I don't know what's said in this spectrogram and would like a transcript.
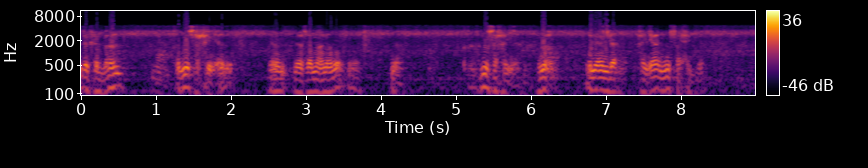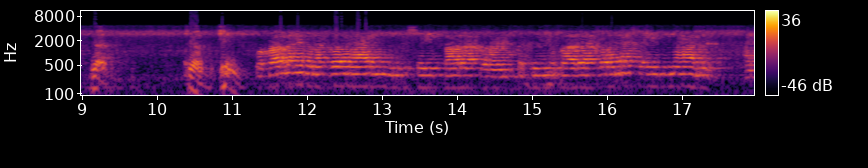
عندك حبان؟ نعم. نسخة حية يعني لا سمعنا. ضبط نعم. نسخة حية نعم. واللي عنده حيان نعم. نعم. وقال أيضا أخبرنا علي بن حسين قال أخبرنا المقدم قال أخبرنا سعيد بن عامر عن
